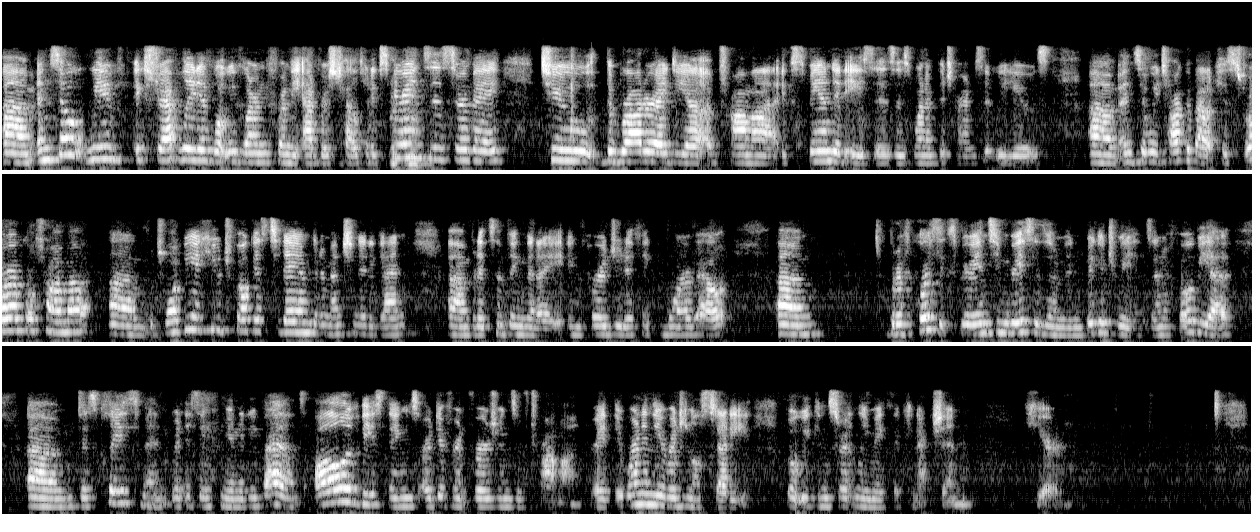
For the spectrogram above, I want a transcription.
Um, and so we've extrapolated what we've learned from the Adverse Childhood Experiences Survey to the broader idea of trauma. Expanded ACEs is one of the terms that we use. Um, and so we talk about historical trauma, um, which won't be a huge focus today. I'm going to mention it again, um, but it's something that I encourage you to think more about. Um, but of course, experiencing racism and bigotry and xenophobia, um, displacement, witnessing community violence, all of these things are different versions of trauma, right? They weren't in the original study, but we can certainly make the connection here.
